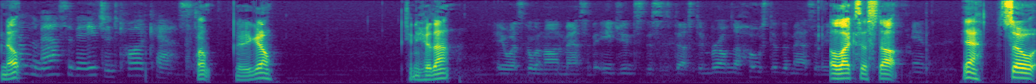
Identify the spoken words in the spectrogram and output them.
nope. From the Massive Agent podcast. Well, there you go. Can you hear that? Hey, what's going on, Massive Agents? This is Dustin Bro. The host of the Massive Agents. Alexa, stop. Yeah. So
